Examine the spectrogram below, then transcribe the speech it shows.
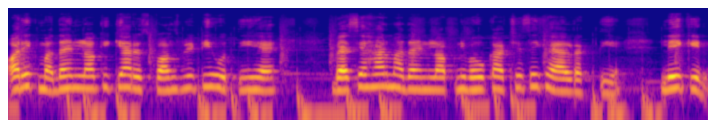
और एक मदर इन लॉ की क्या रिस्पॉन्सिबिलिटी होती है। वैसे हर मदर इन लॉ अपनी बहू का अच्छे से ही ख्याल रखती है, लेकिन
